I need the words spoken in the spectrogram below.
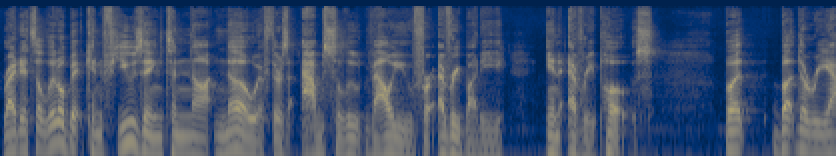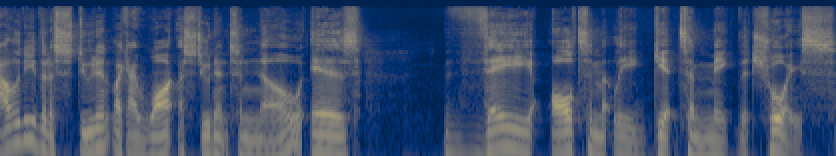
right? It's a little bit confusing to not know if there's absolute value for everybody in every pose. But but the reality that a student, like I want a student to know is they ultimately get to make the choice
